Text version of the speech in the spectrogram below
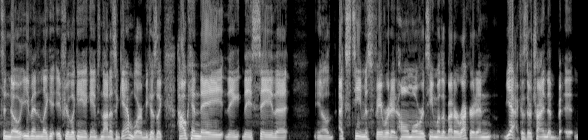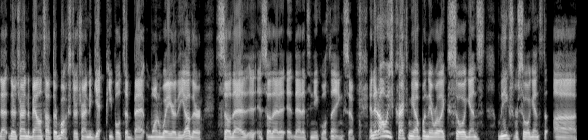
to know even like if you're looking at games not as a gambler because like how can they they they say that you know X team is favored at home over a team with a better record, and yeah, because they're trying to that they're trying to balance out their books. They're trying to get people to bet one way or the other, so that so that it, that it's an equal thing. So, and it always cracked me up when they were like so against leagues were so against uh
